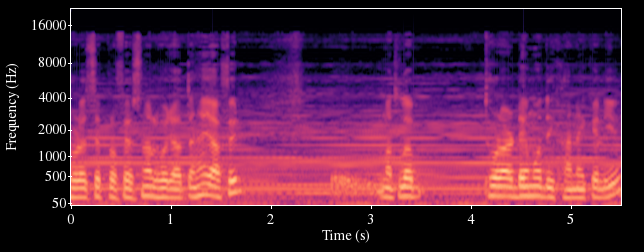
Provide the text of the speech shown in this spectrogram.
थोड़े से प्रोफेशनल हो जाते हैं या फिर मतलब थोड़ा डेमो दिखाने के लिए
